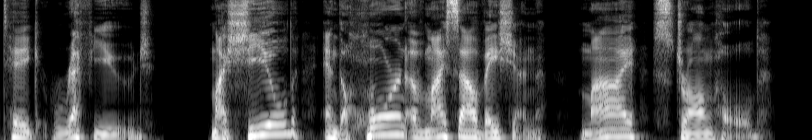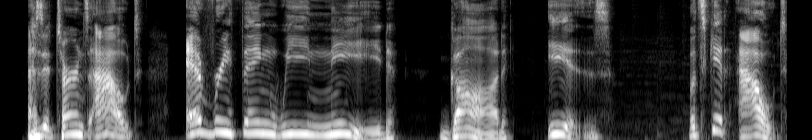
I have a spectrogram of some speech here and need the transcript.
take refuge, my shield and the horn of my salvation, my stronghold. As it turns out, everything we need, God is. Let's get out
